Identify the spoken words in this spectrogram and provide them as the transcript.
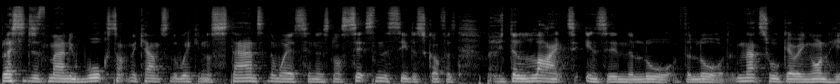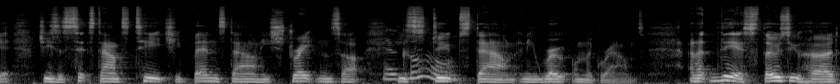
Blessed is the man who walks not in the counsel of the wicked, nor stands in the way of sinners, nor sits in the seat of scoffers, but whose delight is in the law of the Lord. And that's all going on here. Jesus sits down to teach, he bends down, he straightens up, Oh, he cool. stoops down, and he wrote on the ground. And at this, those who heard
